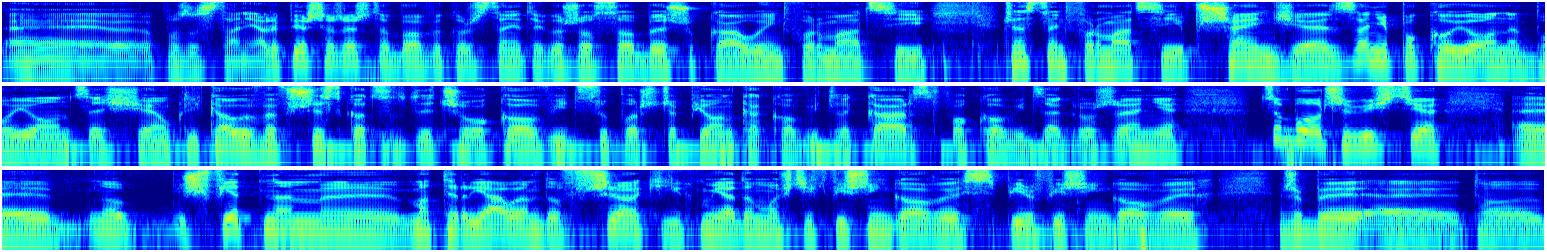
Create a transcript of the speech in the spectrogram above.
e, pozostanie. Ale pierwsza rzecz to było wykorzystanie tego, że osoby szukały informacji, często informacji wszędzie, zaniepokojone, bojące się, klikały we wszystko, co dotyczyło COVID, super szczepionka, COVID lekarstwo, COVID zagrożenie, co było oczywiście e, no, świetnym e, materiałem do wszelkich wiadomości phishingowych, spear phishingowych, żeby e, to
